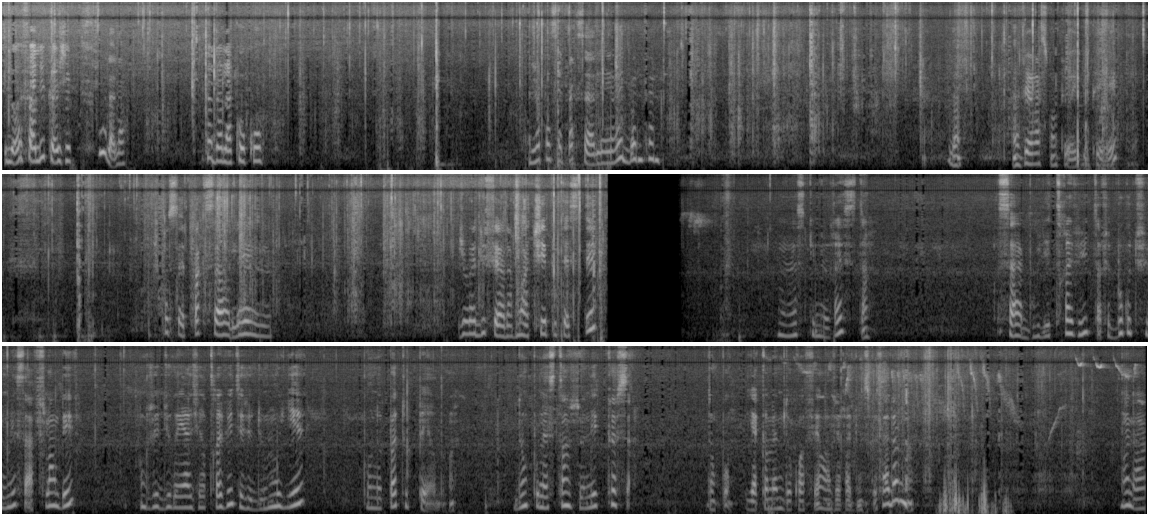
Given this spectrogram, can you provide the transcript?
Il aurait fallu que j'ai... Ouh là là. Que dans la coco. Je pensais pas que ça allait être bonne femme. Bon, on verra ce qu'on peut récupérer. Je pensais pas que ça allait... euh, J'aurais dû faire la moitié pour tester. Voilà ce qui me reste. Ça a bouillé très vite, ça fait beaucoup de fumée, ça a flambé. Donc j'ai dû réagir très vite et j'ai dû mouiller pour ne pas tout perdre. Donc pour l'instant je n'ai que ça. Donc bon, il y a quand même de quoi faire, on verra bien ce que ça donne. Voilà.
